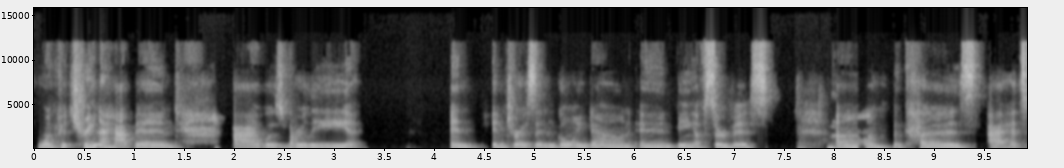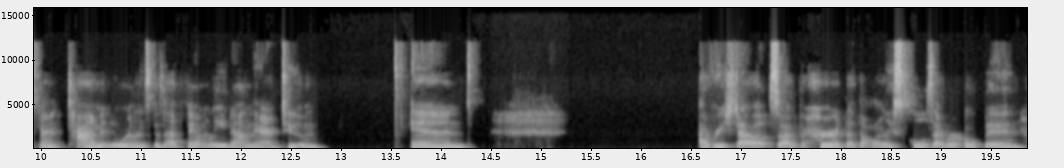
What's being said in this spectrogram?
when Katrina happened, I was really in, interested in going down and being of service um, because I had spent time in New Orleans because I have family down there too. And I reached out. So I've heard that the only schools that were open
